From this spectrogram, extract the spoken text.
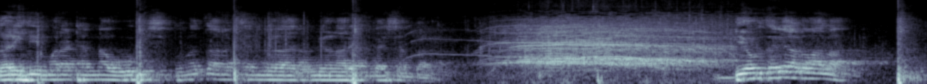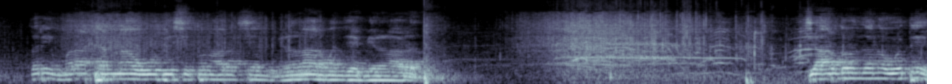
तरीही मराठ्यांना ओबीसीतूनच आरक्षण मिळणार यात काही शंका नाही. देव जरी आडवा आला तरी मराठ्यांना ओबीसीतून आरक्षण मिळणार म्हणजे मिळणारच. चार दोन जण होते.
